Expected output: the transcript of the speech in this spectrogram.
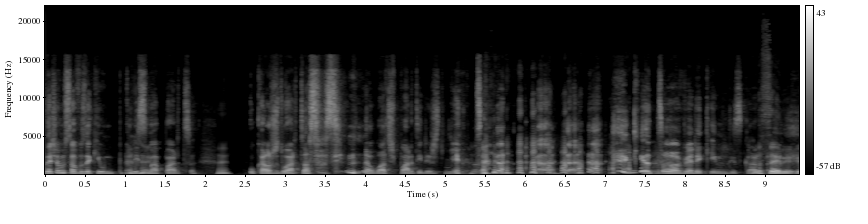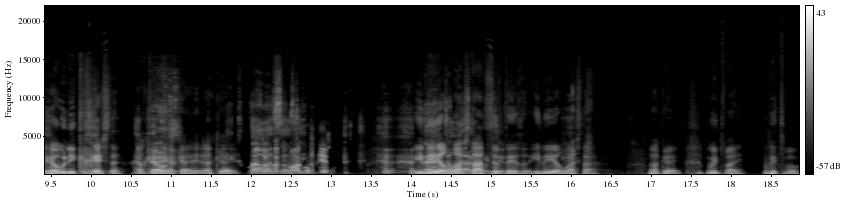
deixa-me só fazer aqui um pequeníssimo à parte. O Carlos Duarte está sozinho na Watch Party neste momento. que eu estou a ver aqui no A Discord. sério, é o único que resta. Ok, É o- ok, ok. Mas Está lá eu continuo a curtir. E É, nele tá lá lá, está, de certeza. E nele lá está. Ok? Muito bem. Muito bom.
